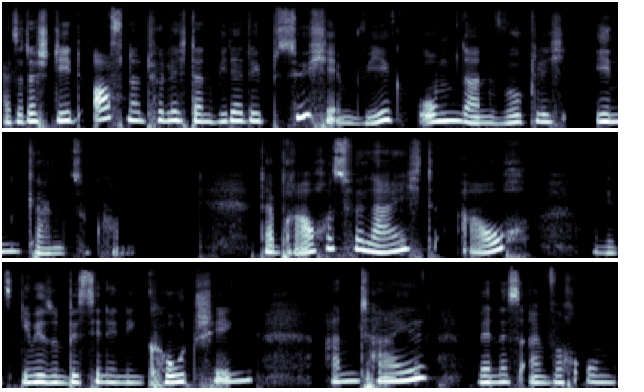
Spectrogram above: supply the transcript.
Also da steht oft natürlich dann wieder die Psyche im Weg, um dann wirklich in Gang zu kommen. Da braucht es vielleicht auch, und jetzt gehen wir so ein bisschen in den Coaching-Anteil, wenn es einfach um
